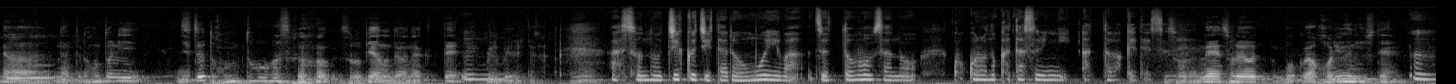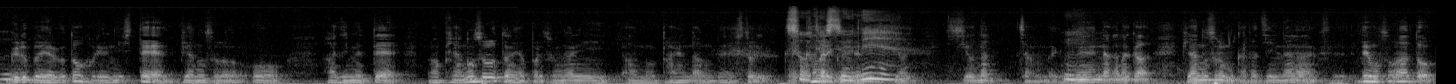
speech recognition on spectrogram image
だからなんていうの本当に実を言うと本当はそのソロピアノではなくてグうん。ループやりたかったね、あそのじくじたる思いはずっとウォンさんの心の片隅にあったわけですね。そうだね。それを僕は保留にして、うん。グループでやることを保留にしてピアノソロを始めて、まあ、ピアノソロっていうのはやっぱりそれなりにあの大変なので一人かなりそうですよ訓ね必要になっちゃうんだけどね、うん。なかなかピアノソロも形にならなくて。でもその後、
